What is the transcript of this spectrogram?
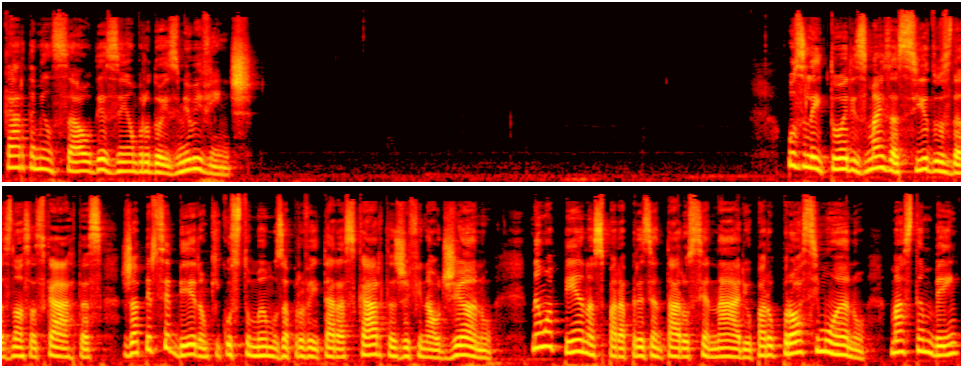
Carta Mensal Dezembro 2020. Os leitores mais assíduos das nossas cartas já perceberam que costumamos aproveitar as cartas de final de ano não apenas para apresentar o cenário para o próximo ano, mas também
